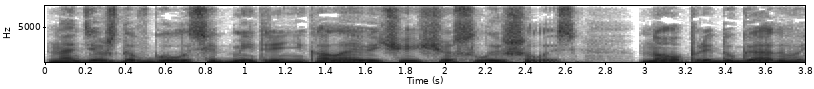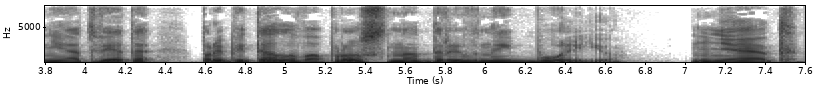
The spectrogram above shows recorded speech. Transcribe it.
Надежда в голосе Дмитрия Николаевича еще слышалась, но предугадывание ответа пропитало вопрос надрывной болью. «Нет»,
